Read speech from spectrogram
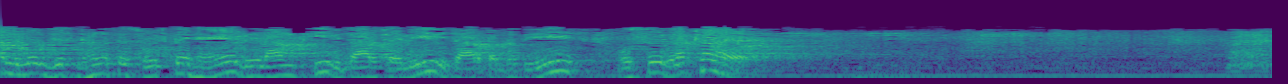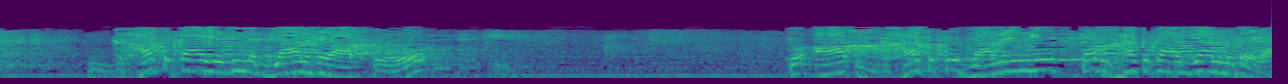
सामान्य लोग जिस ढंग से सोचते हैं, वेदांत की विचार शैली, विचार पद्धति, उससे विलक्षण है। घट का यदि अज्ञान है आपको तो आप घट को जानेंगे, तब घट का अज्ञान मिटेगा।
